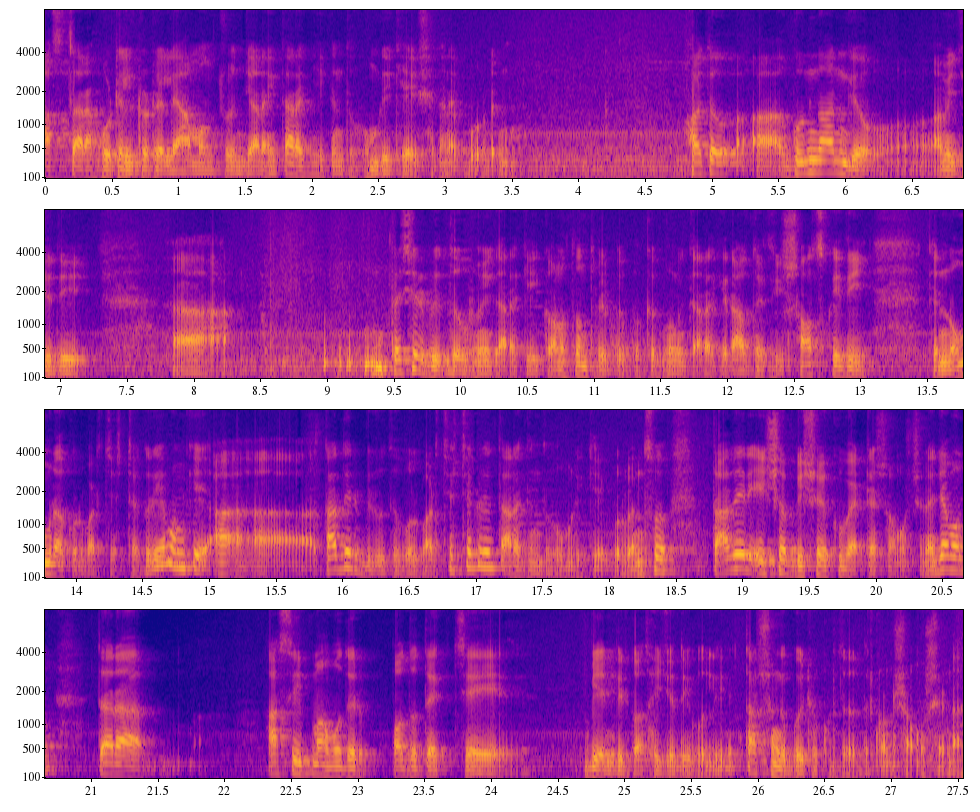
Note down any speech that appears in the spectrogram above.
পাঁচতারা হোটেল টোটেলে আমন্ত্রণ জানাই, তারা গিয়ে কিন্তু হুমড়ি খেয়ে সেখানে পড়বেন। হয়তো গুণগান গেও আমি যদি দেশের বিরুদ্ধে ভূমিকা রাখি, গণতন্ত্রের বিপক্ষে ভূমিকা রাখি, রাজনৈতিক, সংস্কৃতিকে নোংরা করবার চেষ্টা করি, এমনকি তাদের বিরুদ্ধে বলবার চেষ্টা করি, তারা কিন্তু হুমড়ি খেয়ে পড়বেন। সো তাদের এইসব বিষয়ে খুব একটা সমস্যা নেই। যেমন, তারা আসিফ মাহমুদের পদত্যাগ চেয়ে বিএনপির কথাই যদি বলি, তার সঙ্গে বৈঠক করতে তাদের কোনো সমস্যা না।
